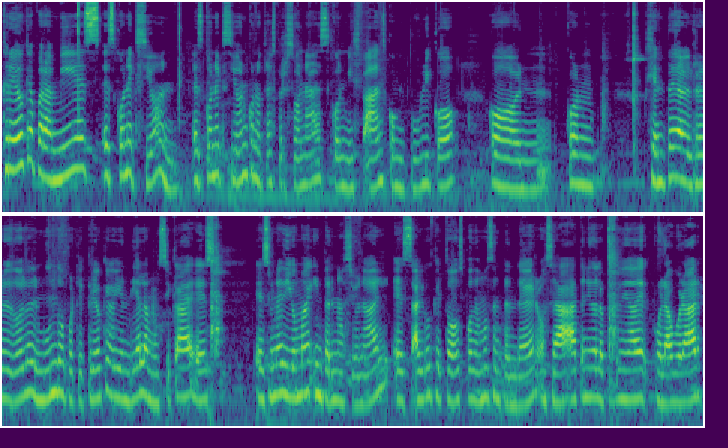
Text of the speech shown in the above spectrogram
Creo que para mí es, es conexión, es conexión con otras personas, con mis fans, con mi público, con, con gente alrededor del mundo, porque creo que hoy en día la música es, es un idioma internacional, es algo que todos podemos entender, o sea, ha tenido la oportunidad de colaborar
